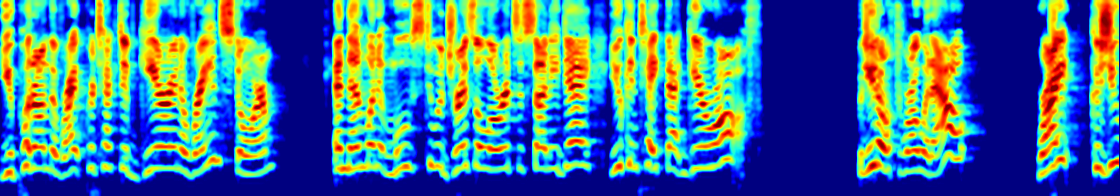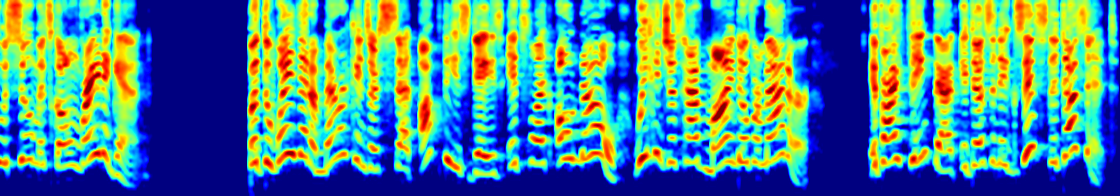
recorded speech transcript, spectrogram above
You put on the right protective gear in a rainstorm, and then when it moves to a drizzle or it's a sunny day, you can take that gear off. But you don't throw it out, right? Because you assume it's going to rain again. But the way that Americans are set up these days, it's like, oh no, we can just have mind over matter. If I think that it doesn't exist, it doesn't.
